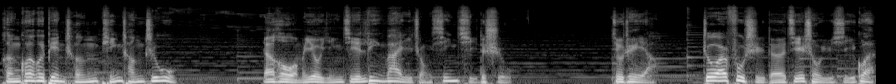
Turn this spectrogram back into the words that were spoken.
很快会变成平常之物，然后我们又迎接另外一种新奇的事物，就这样周而复始地接受与习惯。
